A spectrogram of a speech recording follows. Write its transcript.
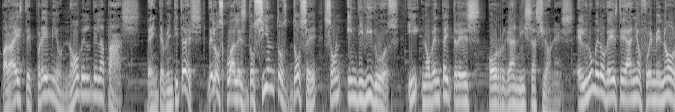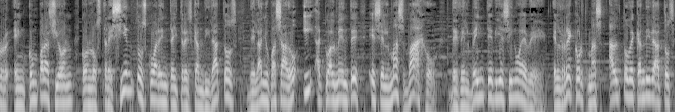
para este Premio Nobel de la Paz. 2023, de los cuales 212 son individuos y 93 organizaciones. El número de este año fue menor en comparación con los 343 candidatos del año pasado y actualmente es el más bajo desde el 2019. El récord más alto de candidatos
